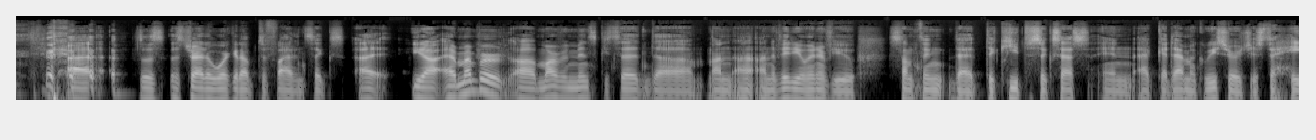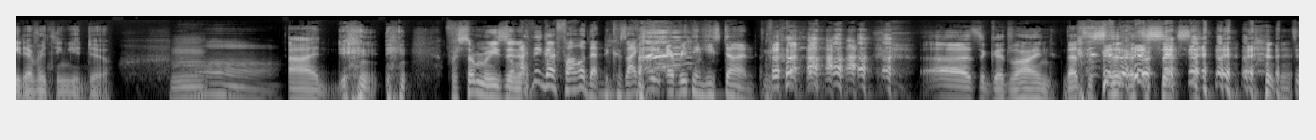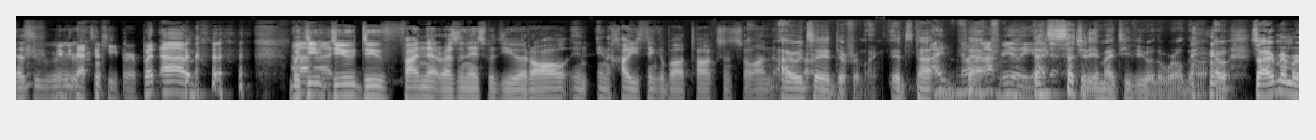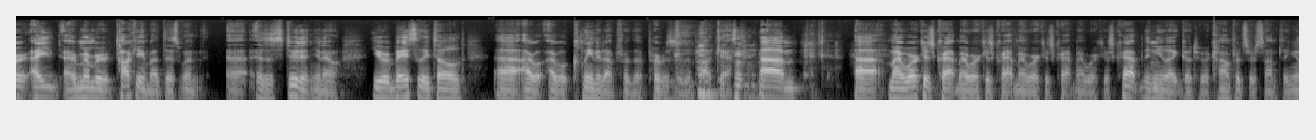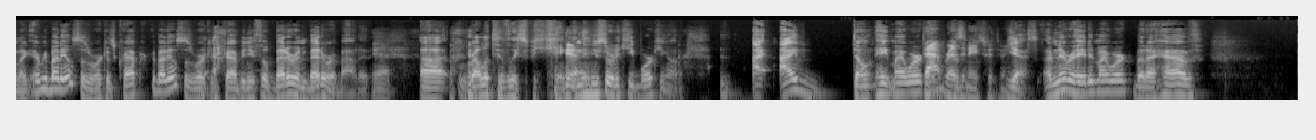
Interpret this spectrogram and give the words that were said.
uh, so let's let's try to work it up to five and six. Uh, you know, I remember uh, Marvin Minsky said uh, on on a video interview something that the key to success in academic research is to hate everything you do. Oh. Uh, for some reason, I think I followed that because I hate everything he's done. uh, that's a good line. That's a that's a six. that's, Maybe that's a keeper. But um, But do you, Uh, do you, do you find that resonates with you at all in, in how you think about talks and so on? I would say it differently. It's not. I- no, that. not really. That's such an MIT view of the world, though. I- so I remember, I, I remember talking about this when uh, as a student, you know, you were basically told, uh, I, will, I will clean it up for the purposes of the podcast. um, uh, my work is crap. My work is crap. My work is crap. My work is crap. Then you like go to a conference or something. You're like, everybody else's work is crap. Everybody else's work is crap, and you feel better and better about it. Yeah. Uh, relatively speaking, yeah. and then you sort of keep working on it. I I don't hate my work. That resonates with me. Yes, I've never hated my work, but I have,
